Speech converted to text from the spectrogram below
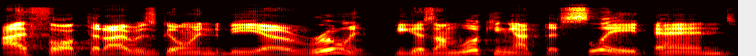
I thought that I was going to be a uh, ruined because I'm looking at the slate and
